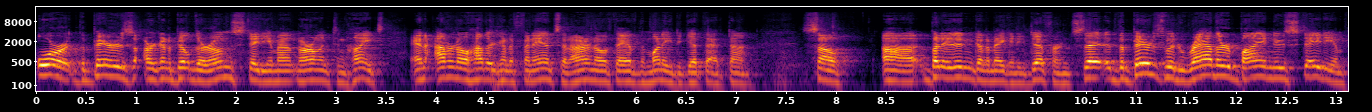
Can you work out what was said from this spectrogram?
or the Bears are going to build their own stadium out in Arlington Heights. And I don't know how they're going to finance it. I don't know if they have the money to get that done. So, uh, but it isn't going to make any difference. The, the Bears would rather buy a new stadium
